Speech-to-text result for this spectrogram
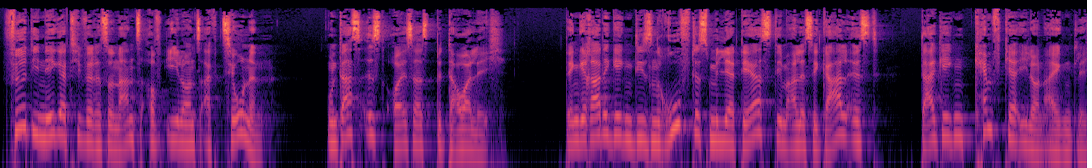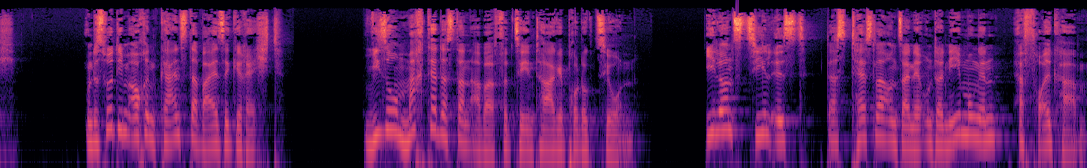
für die negative Resonanz auf Elons Aktionen. Und das ist äußerst bedauerlich. Denn gerade gegen diesen Ruf des Milliardärs, dem alles egal ist, dagegen kämpft ja Elon eigentlich. Und es wird ihm auch in keinster Weise gerecht. Wieso macht er das dann aber für 10 Tage Produktion? Elons Ziel ist, dass Tesla und seine Unternehmungen Erfolg haben.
